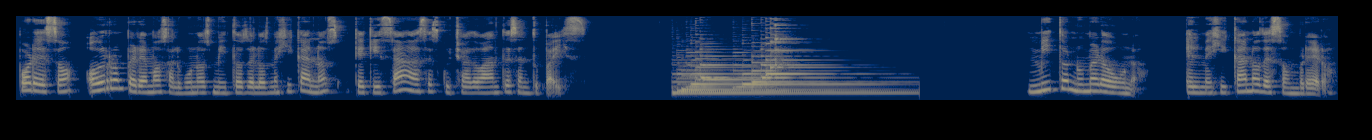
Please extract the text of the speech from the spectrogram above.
Por eso, hoy romperemos algunos mitos de los mexicanos que quizá has escuchado antes en tu país. Mito número 1. El mexicano de sombrero.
